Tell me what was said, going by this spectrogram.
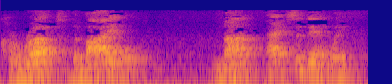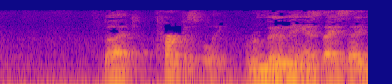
corrupt the Bible, not accidentally, but purposefully, removing, as they say,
